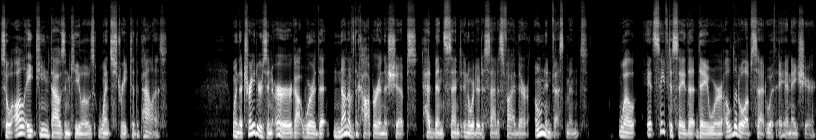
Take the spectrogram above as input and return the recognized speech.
so all 18,000 kilos went straight to the palace. When the traders in Ur got word that none of the copper in the ships had been sent in order to satisfy their own investments, well, it's safe to say that they were a little upset with Ea-nāşir,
